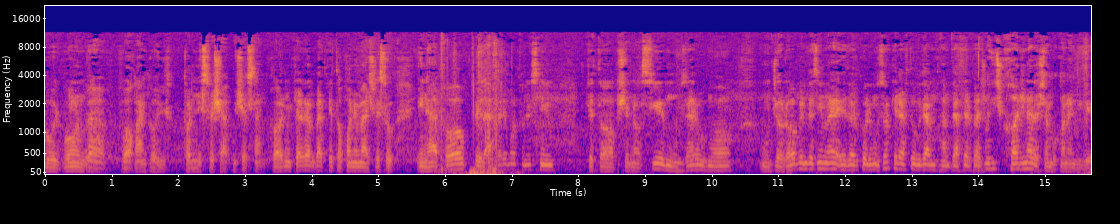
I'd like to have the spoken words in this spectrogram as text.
گلبون و واقعا گاهی تا نصف شب میشستم. کار می‌کردم بعد کتابخانه مجلس و این حرفا بالاخره ما تونستیم کتاب شناسی موزه رو ما اونجا را بندازیم. و اداره کل موزه که رفته بودم هم دفتر پژوهش هیچ کاری نداشتم بکنن دیگه.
